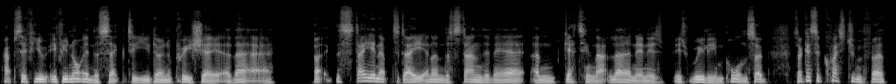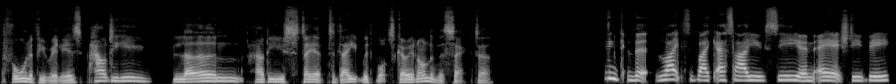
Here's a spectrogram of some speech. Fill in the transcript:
perhaps if you if you're not in the sector, you don't appreciate it there. But staying up to date and understanding it and getting that learning is, is really important. So, so I guess a question for, for all of you really is how do you learn? How do you stay up to date with what's going on in the sector? I think that likes of like SRUC and AHDB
